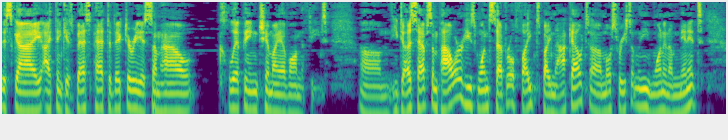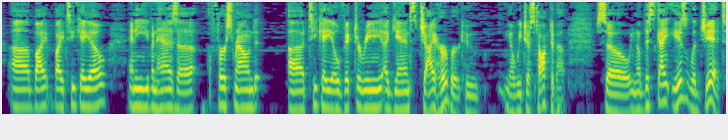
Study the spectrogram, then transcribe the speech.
this guy, I think his best path to victory is somehow clipping Chimaev on the feet. Um, he does have some power. He's won several fights by knockout. Uh, most recently, he won in a minute uh, by by TKO, and he even has a, a first round uh, TKO victory against Jai Herbert, who you know we just talked about. So you know this guy is legit.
